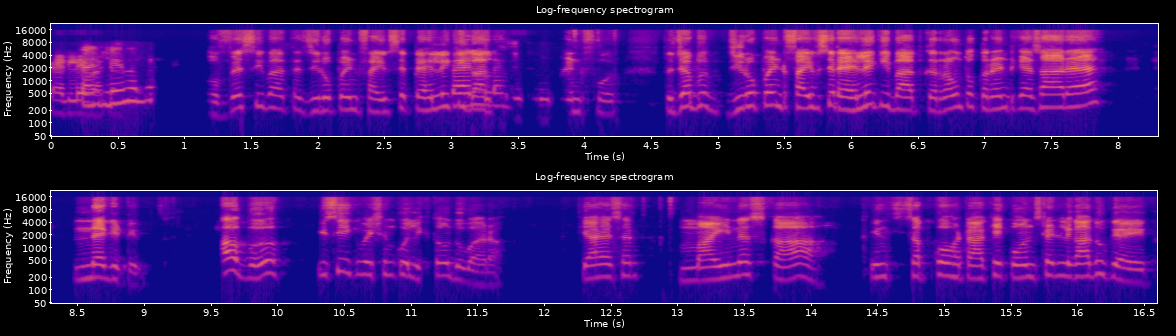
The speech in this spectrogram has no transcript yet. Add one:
पहले पहले वाला। ऑब्वियस सी बात है 0.5 से पहले पहले की। बात 0.4 तो जब 0.5 से पहले की बात कर रहा हूँ तो करंट कैसा आ रहा है? नेगेटिव अब इसी इक्वेशन को लिखता हूँ दोबारा। क्या है सर माइनस का इन सबको हटा के कांस्टेंट लगा दूँ क्या एक?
